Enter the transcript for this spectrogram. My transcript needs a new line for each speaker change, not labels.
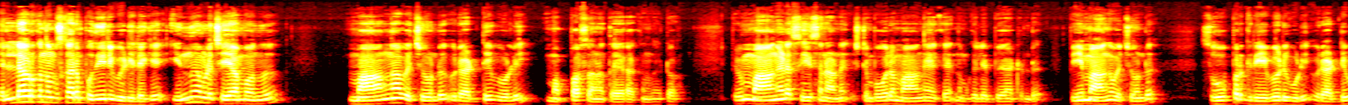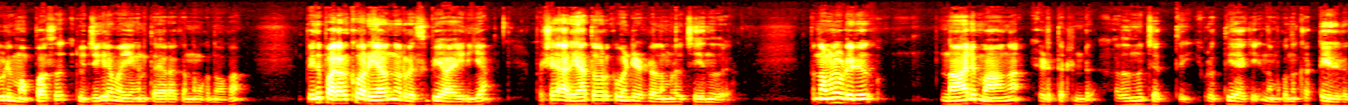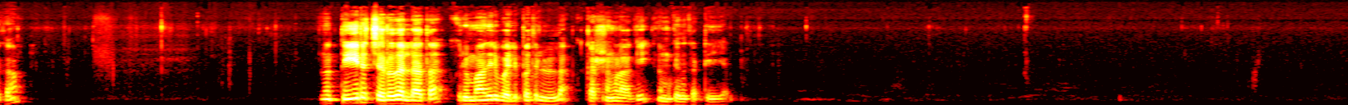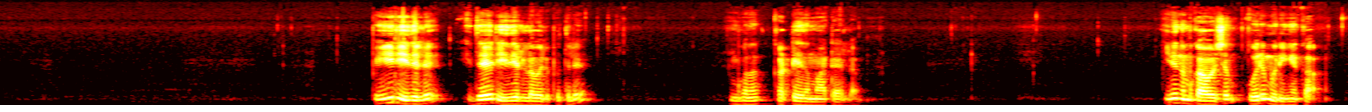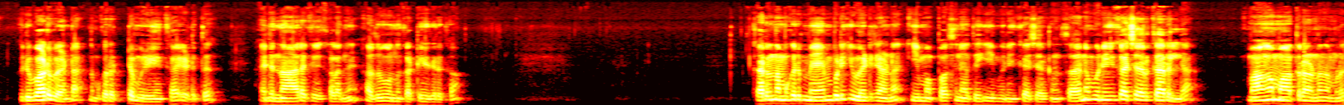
എല്ലാവർക്കും നമസ്കാരം. പുതിയൊരു വീഡിയോയിലേക്ക്. ഇന്ന് നമ്മൾ ചെയ്യാൻ പോകുന്നത് മാങ്ങ വെച്ചുകൊണ്ട് ഒരു അടിപൊളി മപ്പാസാണ് തയ്യാറാക്കുന്നത് കേട്ടോ. ഇപ്പം മാങ്ങയുടെ സീസണാണ് ഇഷ്ടംപോലെ മാങ്ങയൊക്കെ നമുക്ക് ലഭ്യമായിട്ടുണ്ട്. അപ്പോൾ ഈ മാങ്ങ വെച്ചുകൊണ്ട് സൂപ്പർ ഗ്രേവിയോട് കൂടി ഒരു അടിപൊളി മപ്പാസ് രുചികരമായി എങ്ങനെ തയ്യാറാക്കാൻ നമുക്ക് നോക്കാം. അപ്പോൾ ഇത് പലർക്കും അറിയാവുന്ന ഒരു റെസിപ്പി ആയിരിക്കാം. പക്ഷേ അറിയാത്തവർക്ക് വേണ്ടിയിട്ടാണ് നമ്മൾ ചെയ്യുന്നത്. അപ്പം നമ്മളിവിടെ ഒരു നാല് മാങ്ങ എടുത്തിട്ടുണ്ട്. അതൊന്ന് ചെത്തി വൃത്തിയാക്കി നമുക്കൊന്ന് കട്ട് ചെയ്തെടുക്കാം. തീരെ ചെറുതല്ലാത്ത ഒരുമാതിരി വലിപ്പത്തിലുള്ള കഷ്ണങ്ങളാക്കി നമുക്കിത് കട്ട് ചെയ്യാം. ഈ രീതിയിൽ ഇതേ രീതിയിലുള്ള വലുപ്പത്തിൽ നമുക്കൊന്ന് കട്ട് ചെയ്ത് മാറ്റാമല്ല. ഇനി നമുക്ക് ആവശ്യം ഒരു മുരിങ്ങക്ക ഒരുപാട് വേണ്ട നമുക്ക് ഒരൊറ്റ മുരിങ്ങക്ക എടുത്ത് അതിന്റെ നാരൊക്കെ കളഞ്ഞ് അതും ഒന്ന് കട്ട് ചെയ്തെടുക്കാം. കാരണം നമുക്കൊരു മേമ്പടിക്ക് വേണ്ടിയിട്ടാണ് ഈ മപ്പാസിനകത്തേക്ക് ഈ മുരിങ്ങക്കായ ചേർക്കുന്നത് സാധാരണ മുരിങ്ങക്കായ ചേർക്കാറില്ല മാങ്ങ മാത്രമാണ് നമ്മൾ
